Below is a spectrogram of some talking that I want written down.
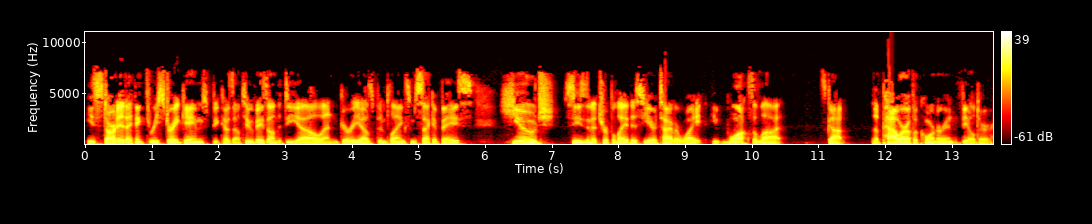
He's started, I think, three straight games because Altuve's on the DL and Gurriel's been playing some second base. Huge season at AAA this year, Tyler White. He walks a lot. He's got the power of a corner infielder.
